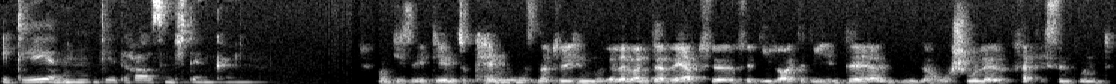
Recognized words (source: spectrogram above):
Ideen, mhm. die daraus entstehen können. Und diese Ideen zu kennen, ist natürlich ein relevanter Wert für, für die Leute, die hinterher in der Hochschule fertig sind und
